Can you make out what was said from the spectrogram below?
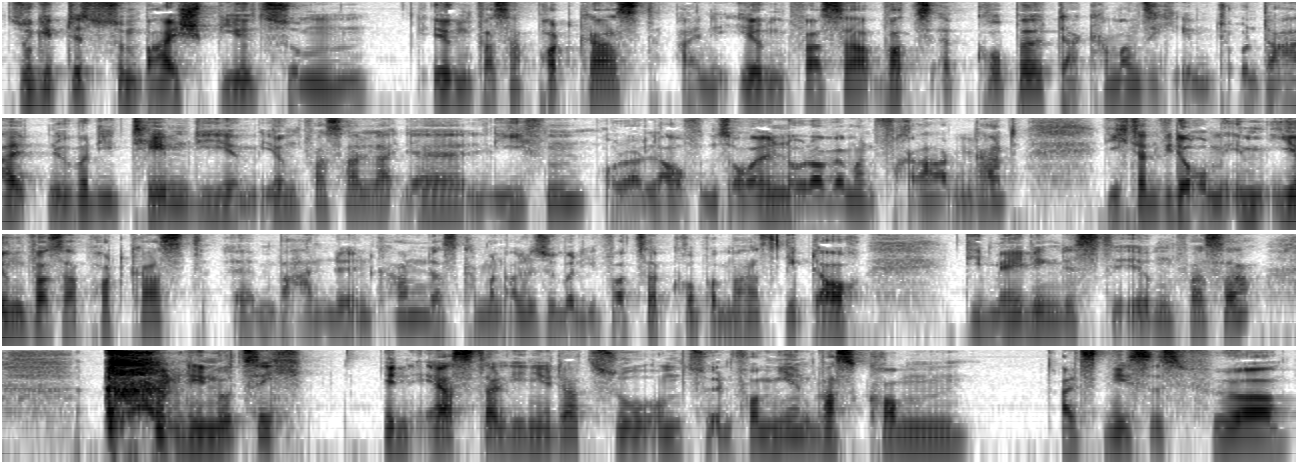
So gibt es zum Beispiel zum Irgendwasser Podcast eine Irgendwasser WhatsApp-Gruppe. Da kann man sich eben unterhalten über die Themen, die hier im Irgendwasser äh, liefen oder laufen sollen oder wenn man Fragen hat, die ich dann wiederum im Irgendwasser Podcast äh, behandeln kann. Das kann man alles über die WhatsApp-Gruppe machen. Es gibt auch die Mailingliste Irgendwasser. Die nutze ich in erster Linie dazu, um zu informieren, was kommen als nächstes für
